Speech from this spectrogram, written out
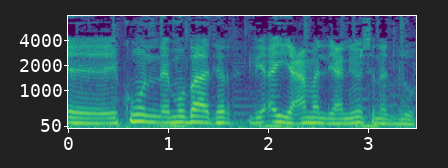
آه يكون مبادر لأي عمل يعني يسند له.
